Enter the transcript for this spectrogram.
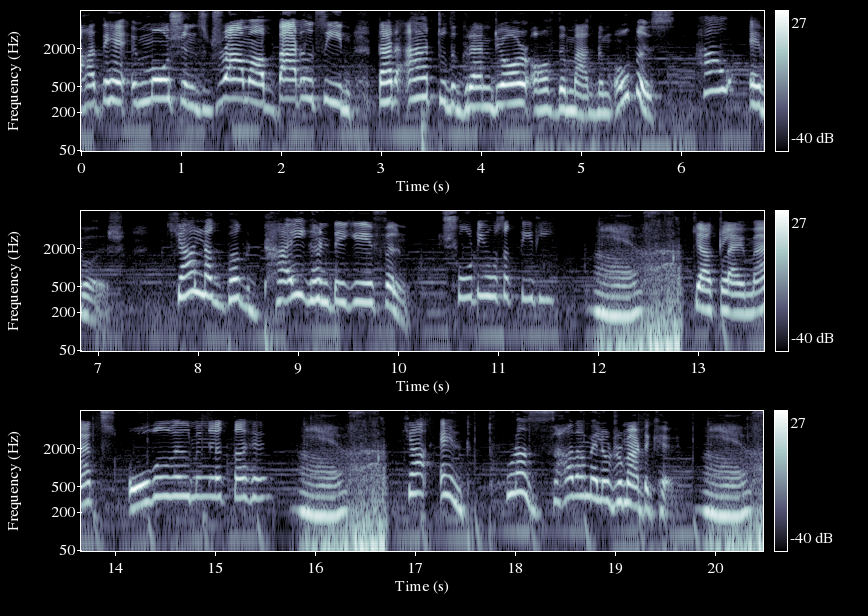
आते हैं emotions drama battle scene that add to the grandeur of the magnum opus however क्या लगभग ढाई घंटे की ये फ़िल्म छोटी हो सकती थी yes. क्या क्लाइमैक्स ओवरवेलमिंग लगता है yes. क्या एंड थोड़ा ज़्यादा मेलोड्रामेटिक है yes.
